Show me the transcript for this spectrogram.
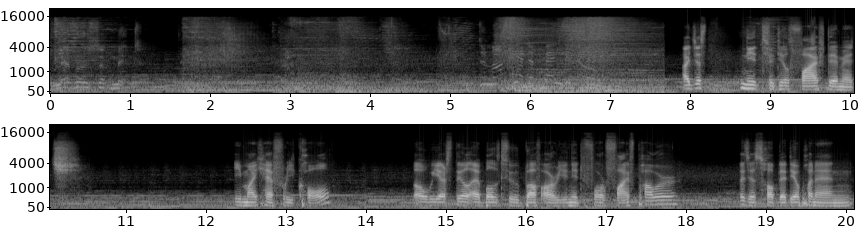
Never submit. Demacia defends its own. I just need to deal 5 damage. He might have recall. So we are still able to buff our unit for 5 power. Let's just hope that the opponent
